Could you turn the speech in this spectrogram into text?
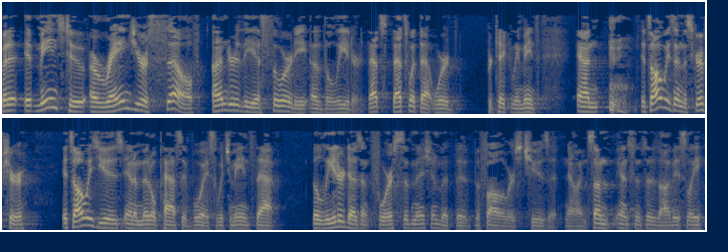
But it, it means to arrange yourself under the authority of the leader. That's, that's what that word particularly means. And it's always in the scripture, it's always used in a middle passive voice, which means that the leader doesn't force submission, but the, the followers choose it. Now, in some instances, obviously,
